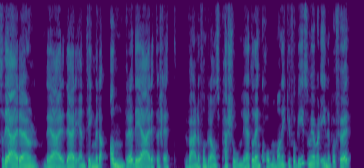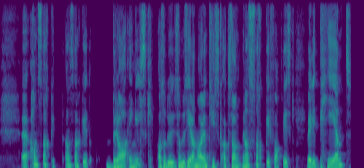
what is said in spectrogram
Så det er, eh, er, er en ting. Men det andre, det er rett og slett Werner von Brauns personlighet, og den kommer man ikke forbi, som vi har vært inne på før. Eh, han snakket, han snakket bra engelsk. Altså du, som du sier, han har en tysk aksent, men han snakker faktisk veldig pent,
